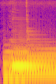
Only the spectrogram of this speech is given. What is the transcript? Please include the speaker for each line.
Speaker 1: Bencilah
